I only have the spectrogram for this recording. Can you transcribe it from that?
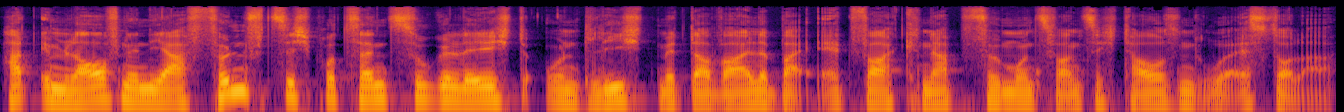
hat im laufenden Jahr 50 Prozent zugelegt und liegt mittlerweile bei etwa knapp 25.000 US-Dollar.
